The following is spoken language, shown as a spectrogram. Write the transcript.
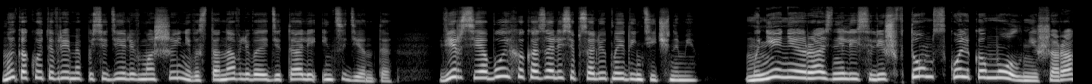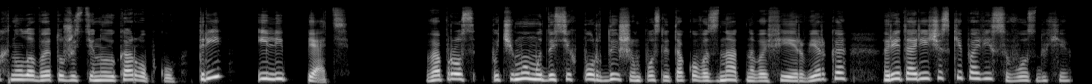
Мы какое-то время посидели в машине, восстанавливая детали инцидента. Версии обоих оказались абсолютно идентичными. Мнения разнились лишь в том, сколько молний шарахнуло в эту жестяную коробку — три или пять. Вопрос, почему мы до сих пор дышим после такого знатного фейерверка, риторически повис в воздухе.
